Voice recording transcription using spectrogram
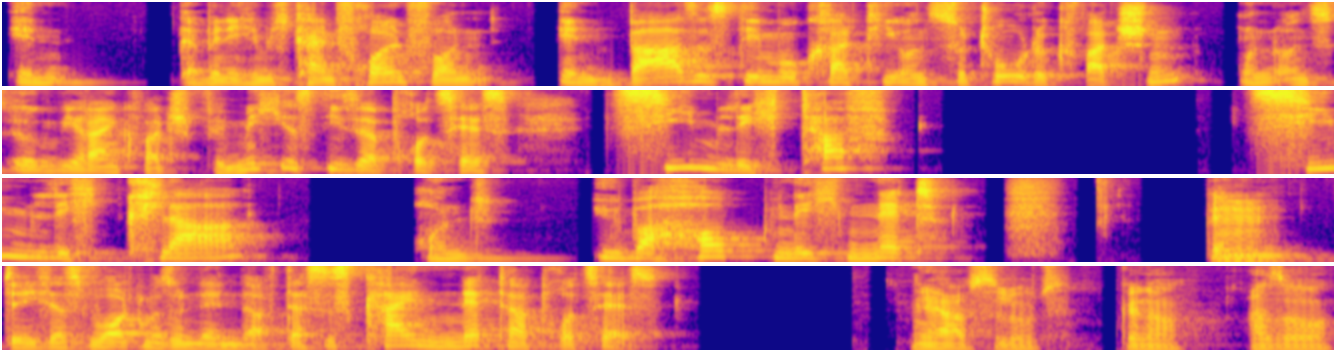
in, da bin ich nämlich kein Freund von, in Basisdemokratie uns zu Tode quatschen und uns irgendwie reinquatschen. Für mich ist dieser Prozess ziemlich tough, ziemlich klar und überhaupt nicht nett, wenn, hm. ich das Wort mal so nennen darf. Das ist kein netter Prozess. Ja, absolut, genau. Also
